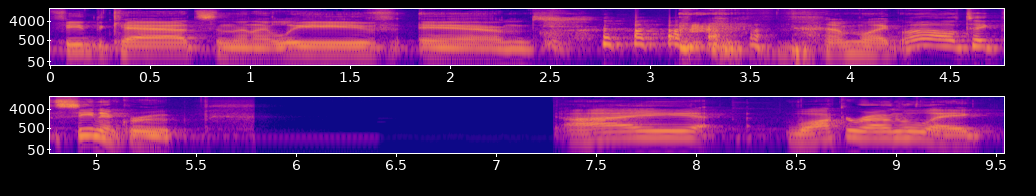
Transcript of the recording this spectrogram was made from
feed the cats and then I leave and I'm like, well, I'll take the scenic route. I walk around the lake.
